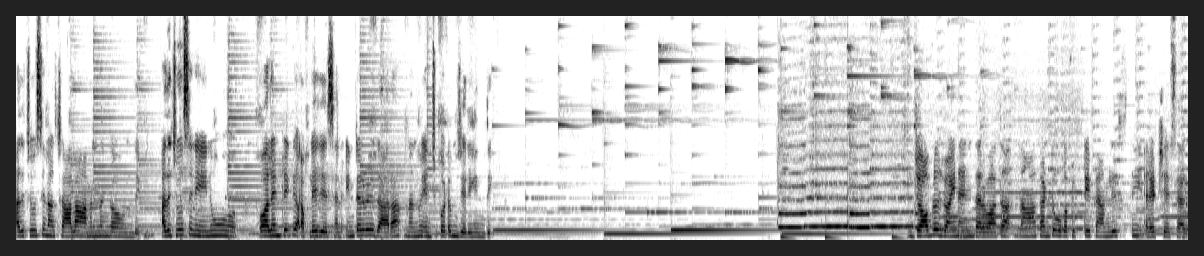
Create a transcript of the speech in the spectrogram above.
అది చూసి నాకు చాలా ఆనందంగా ఉంది. అది చూసి నేను వాలంటరీకి అప్లై చేశాను. ఇంటర్వ్యూ ద్వారా నన్ను ఎంచుకోవడం జరిగింది. జాబ్లో జాయిన్ అయిన తర్వాత నాకంటూ ఒక ఫిఫ్టీ ఫ్యామిలీస్ని ఎలెక్ట్ చేశారు.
